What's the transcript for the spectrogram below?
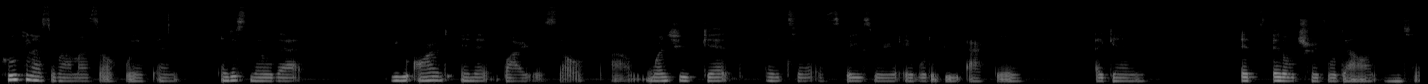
who can I surround myself with and and just know that you aren't in it by yourself. Um, once you get into a space where you're able to be active again it's it'll trickle down into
